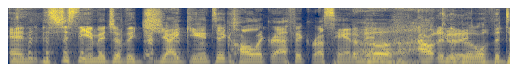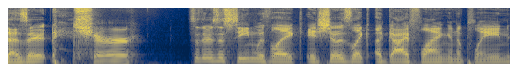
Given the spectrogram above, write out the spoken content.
And this is just the image of the gigantic holographic Russ Hanneman Ugh, out in the middle of the desert. Sure. So there's a scene with like it shows like a guy flying in a plane,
